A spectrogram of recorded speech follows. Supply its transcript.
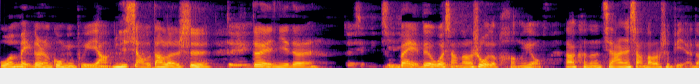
我们每个人共鸣不一样，你想到了是对对你的。祖辈对我想到的是我的朋友，那可能其他人想到的是别的。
